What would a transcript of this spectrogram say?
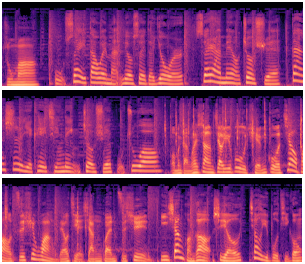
助吗？五岁到未满六岁的幼儿虽然没有就学，但是也可以请领就学补助哦。我们赶快上教育部全国教保资讯网了解相关资讯。以上广告是由教育部提供。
